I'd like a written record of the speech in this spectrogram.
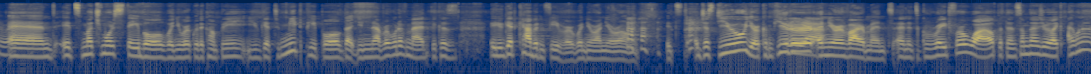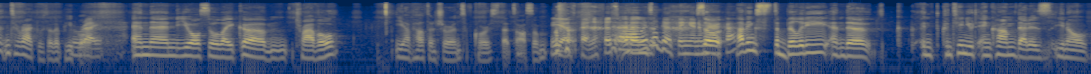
And it's much more stable when you work with a company. You get to meet people that you never would have met because you get cabin fever when you're on your own. it's just you, your computer, Yeah. and your environment. And it's great for a while, but then sometimes you're like, I want to interact with other people. Right. And then you also like um, travel. You have health insurance, of course. That's awesome. Yes, benefits are always a good thing in so America. having stability and the continued income that is, you know,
